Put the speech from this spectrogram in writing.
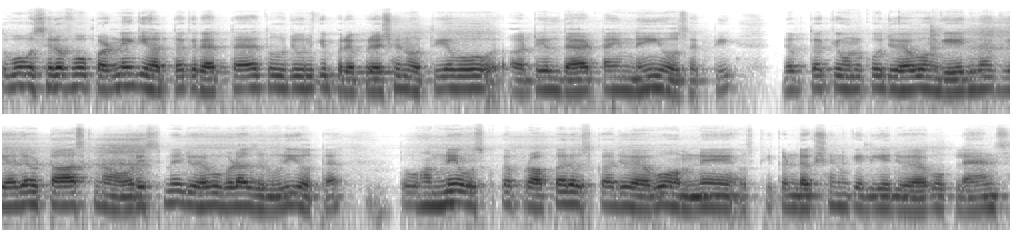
तो वो सिर्फ़ वो पढ़ने की हद तक रहता है तो जो उनकी प्रिपरेशन होती है वो टिल दैट टाइम नहीं हो सकती। जब तक कि उनको जो है वो इंगेज ना किया जाए और टास्क ना हो, और इसमें जो है वो बड़ा ज़रूरी होता है तो हमने उसका प्रॉपर उसका जो है वो हमने उसकी कंडक्शन के लिए जो है वो प्लान्स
